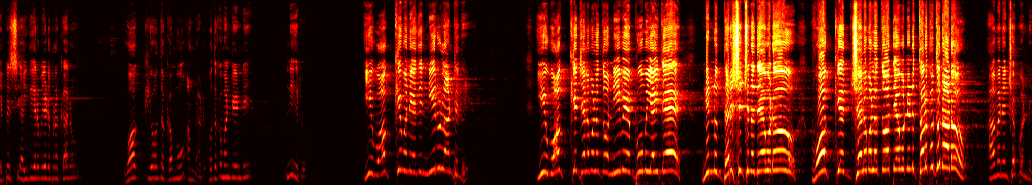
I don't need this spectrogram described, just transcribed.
ఎపిఎస్సి ఐదు ఇరవై ఏడు ప్రకారం వాక్యోదకము అన్నాడు. ఉదకం అంటే ఏంటి? నీరు. ఈ వాక్యం అనేది నీరు లాంటిది. ఈ వాక్య జలములతో నీవే భూమి అయితే నిన్ను దర్శించిన దేవుడు వాక్య జలములతో దేవుడు నిన్ను తడుపుతున్నాడు. ఆమె నేను చెప్పండి.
